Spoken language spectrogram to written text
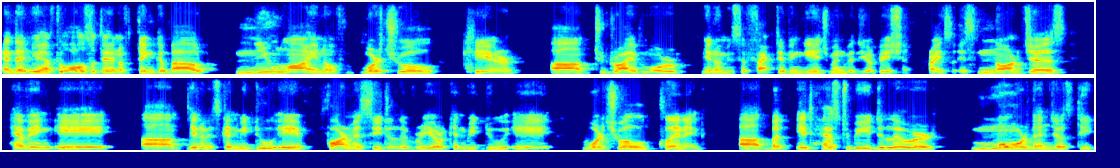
And then you have to also kind of think about new line of virtual care uh, to drive more you know means effective engagement with your patient right so it's not just having a uh, you know it's can we do a pharmacy delivery or can we do a virtual clinic uh, but it has to be delivered more than just the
